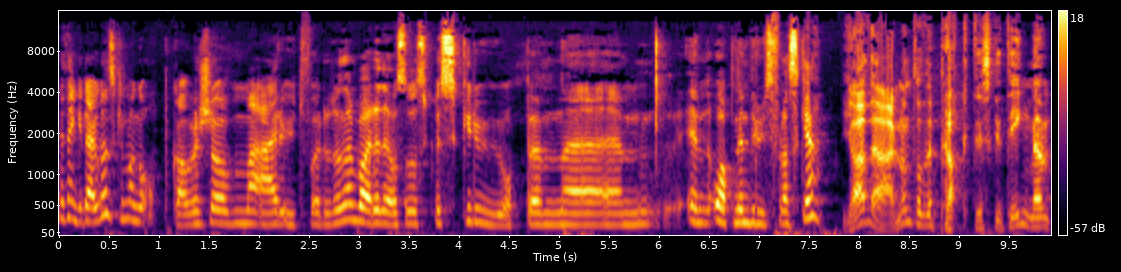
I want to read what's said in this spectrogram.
Jeg tenker det er jo ganske mange oppgaver som er utfordrende. Bare det å skulle skru opp en, en Åpne en brusflaske. Ja, det er noen sånne praktiske ting, men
